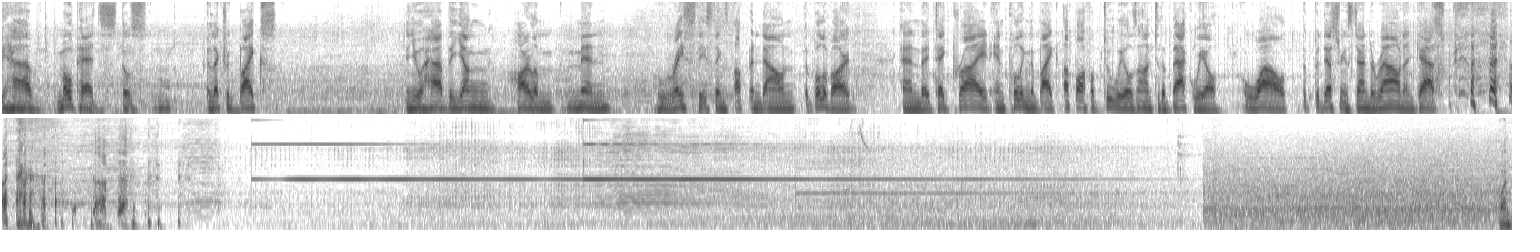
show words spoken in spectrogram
Have mopeds, those electric bikes, and you have the young Harlem men who race these things up and down the boulevard, and they take pride in pulling the bike up off of two wheels onto the back wheel while the pedestrians stand around and gasp.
